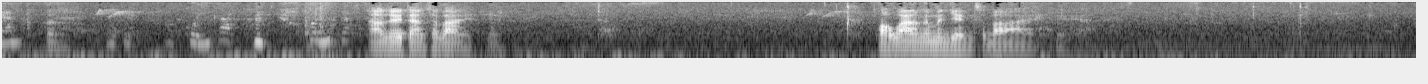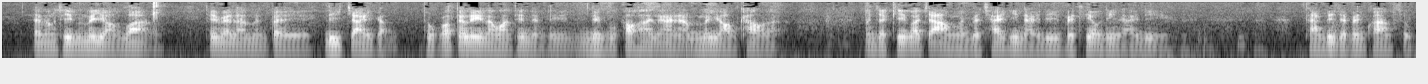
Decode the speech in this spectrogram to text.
นั่นเออเล็กๆขอบคุณค่ะขอบคุณนะคะเอาเลยตามสบาย พอว่างแล้วมันเย็นสบาย แต่บางทีมันไม่ยอมว่างเช่นเวลามันไปดีใจกับถูกลอตเตอรี่รางวัลที่หนึ่งนี่ดึงเข้าห้างานมันไม่ยอมเข้าละมันจะคิดว่าจะเอาเงินไปใช้ที่ไหนดี ไปเที่ยวที่ไหนดีแทนที่จะเป็นความสุข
